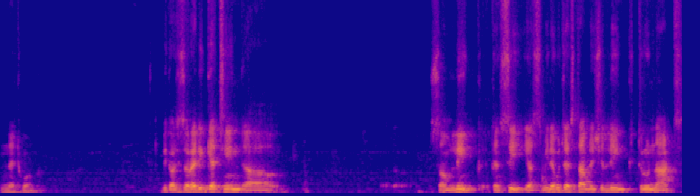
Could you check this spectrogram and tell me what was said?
network because it's already getting uh, some link. You can see, yes, been able to establish a link through NAT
